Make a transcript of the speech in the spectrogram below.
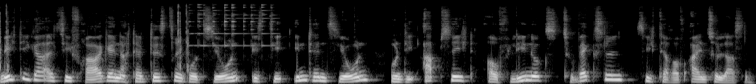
Wichtiger als die Frage nach der Distribution ist die Intention und die Absicht, auf Linux zu wechseln, sich darauf einzulassen.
